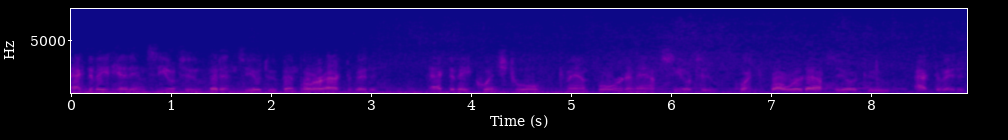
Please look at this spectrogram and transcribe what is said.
Activate head-end CO2, head-end CO2 pin puller activated. Activate quench tool, command forward and aft CO2. Quench forward, aft CO2 activated.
